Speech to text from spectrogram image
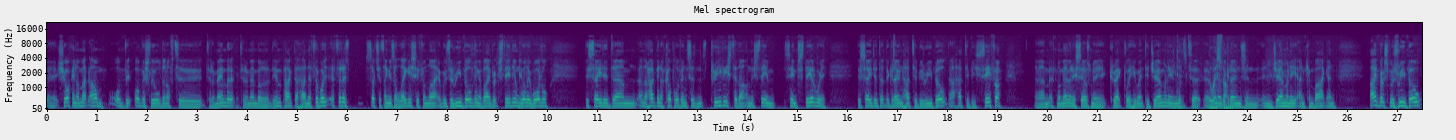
uh, shocking. I'm, I'm obvi- obviously old enough to, to remember it, to remember the impact it had. And if there was, if there is such a thing as a legacy from that, it was the rebuilding of Ibrox Stadium. Willie Waddell decided, um, and there had been a couple of incidents previous to that on the same same stairway. Decided that the ground had to be rebuilt. That had to be safer. Um, if my memory serves me correctly, he went to Germany and looked at uh, The one of the grounds in, in Germany and came back. And Ibrox was rebuilt.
